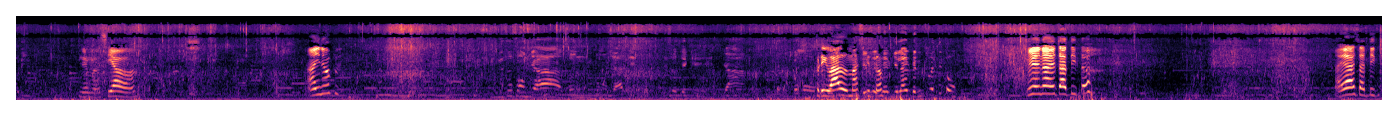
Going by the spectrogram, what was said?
frío. Demasiado. Ay, no. pues, Esos son ya, son de- que ya, como... Privados, más Sí, que todo. alquilar, vení un ratito. Miren, ¿dónde está Tito? Allá está Tito.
